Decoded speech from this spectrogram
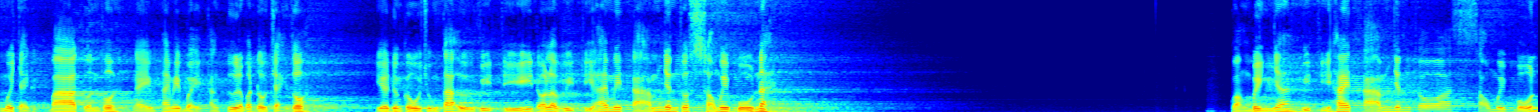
mới chạy được 3 tuần thôi Ngày 27 tháng 4 là bắt đầu chạy rồi Thì à, đường cầu của chúng ta ở vị trí đó là vị trí 28 nhân cho 64 này Quảng Bình nhá, vị trí 28 nhân cho 64.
